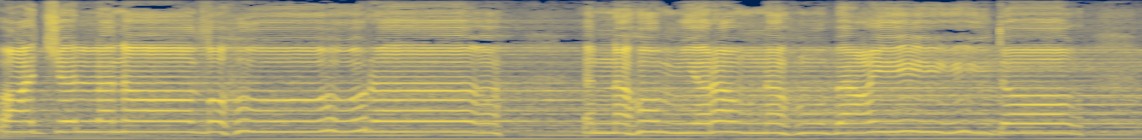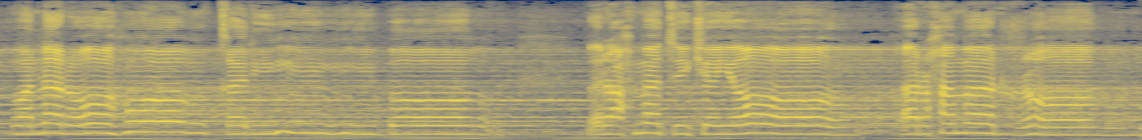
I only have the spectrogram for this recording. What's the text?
وعجل لنا ظهوره. إنهم يرونه بعيدا ونراه قريبا. برحمتك يا أرحم الراحمين.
